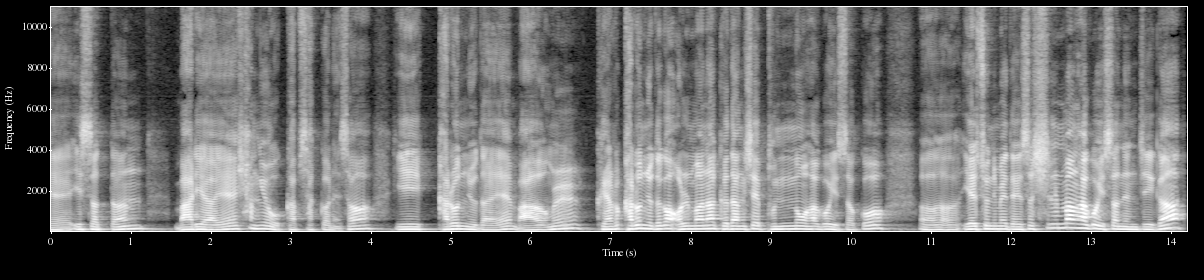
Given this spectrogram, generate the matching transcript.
예, 있었던 마리아의 향유 옥합 사건에서 이 가론 유다의 마음을 가론 유다가 얼마나 그 당시에 분노하고 있었고 어, 예수님에 대해서 실망하고 있었는지가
